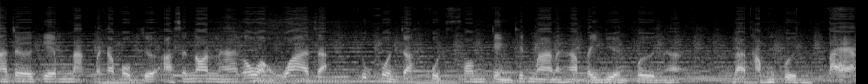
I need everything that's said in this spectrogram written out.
นะเจอเกมหนักนะครับ ผมเจออาร์เซนอลนะฮะก็หวังว่าจะทุกคนจะขุดฟอร์มเก่งขึ้นมานะฮะไปเยือนปืนนะฮะและทำให้ปืนแตก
